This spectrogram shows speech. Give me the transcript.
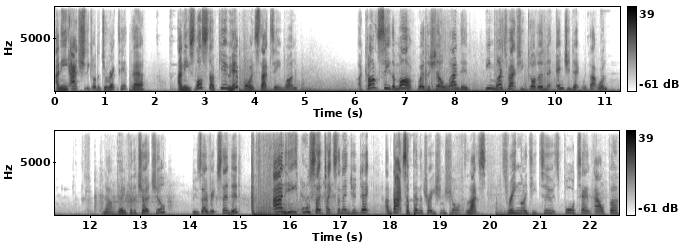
And he actually got a direct hit there. And he's lost a few hit points, that T1. I can't see the mark where the shell landed. He might have actually got an engine deck with that one. Now, going for the Churchill, who's overextended. And he also takes an engine deck, and that's a penetration shot. So that's 392. It's 410 alpha.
